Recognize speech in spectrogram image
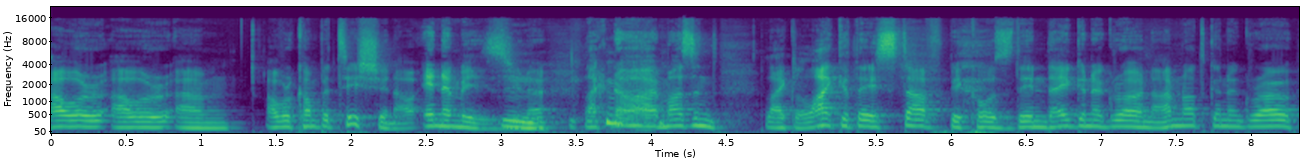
our our um our competition our enemies you Mm. know? Like no i mustn't like like their stuff because then they're gonna grow and i'm not gonna grow.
